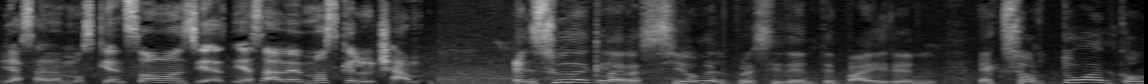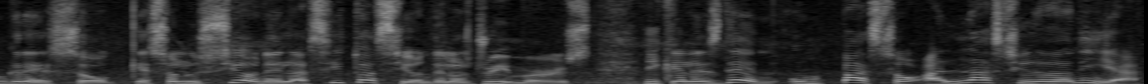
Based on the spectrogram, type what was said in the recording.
ya sabemos quién somos, ya, ya, sabemos que luchamos. En su declaración, el presidente Biden exhortó al Congreso que solucione la situación de los Dreamers y que les den un paso a la ciudadanía,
